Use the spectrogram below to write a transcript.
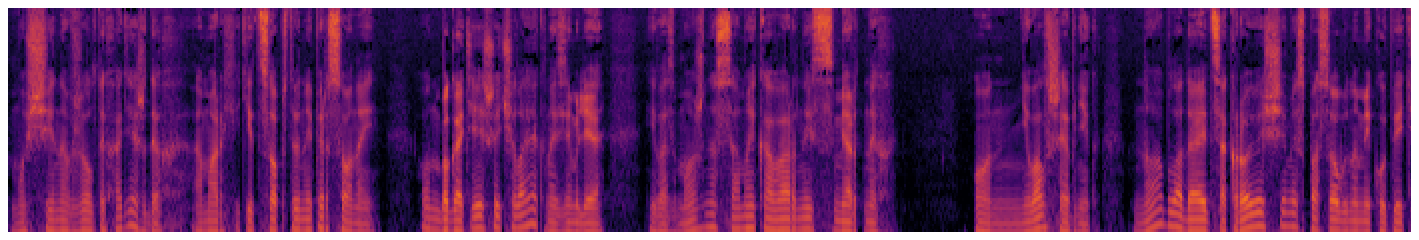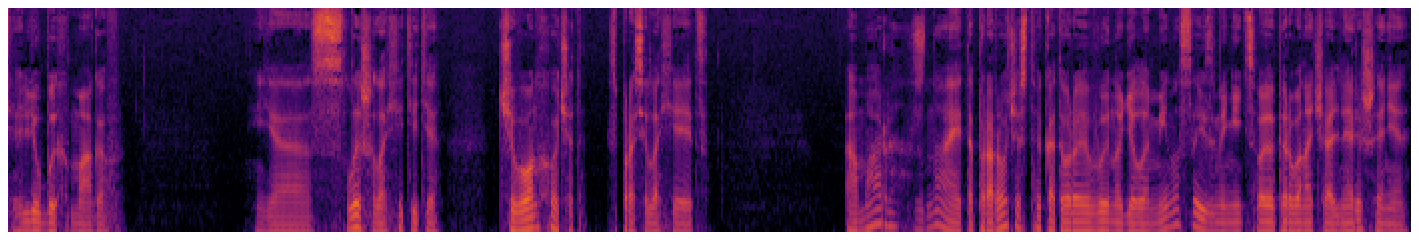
«Мужчина в желтых одеждах, Амар собственной персоной. Он богатейший человек на земле и, возможно, самый коварный из смертных. Он не волшебник» но обладает сокровищами, способными купить любых магов. «Я слышал о Хитите. Чего он хочет?» — спросил Ахеец. Амар знает о пророчестве, которое вынудило Миноса изменить свое первоначальное решение.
